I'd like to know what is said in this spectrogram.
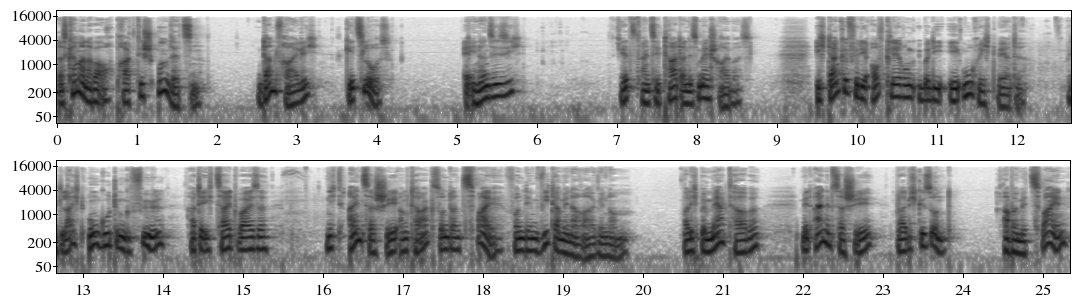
Das kann man aber auch praktisch umsetzen. Dann freilich geht's los. Erinnern Sie sich? Jetzt ein Zitat eines Mailschreibers. Ich danke für die Aufklärung über die EU-Richtwerte. Mit leicht ungutem Gefühl hatte ich zeitweise nicht ein Sachet am Tag, sondern zwei von dem Vitamineral genommen, weil ich bemerkt habe, mit einem Sachet bleibe ich gesund, aber mit zweien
